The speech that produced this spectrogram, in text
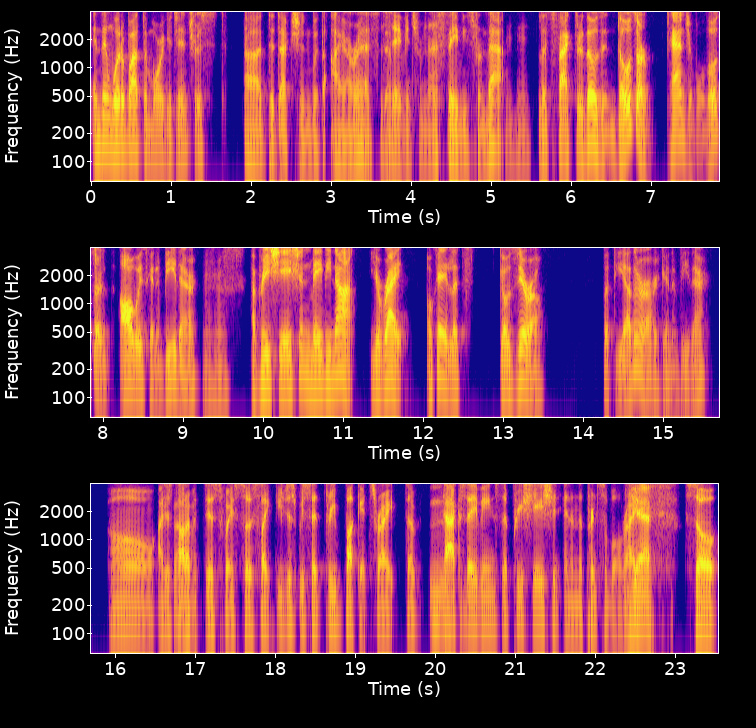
And then what about the mortgage interest uh, deduction with the IRS? The the, savings from that, the savings from that. Mhm, Let's factor those in. Those are tangible. Those are always going to be there. mhm. Appreciation, maybe not. You're right. Okay, let's go zero. But the other are going to be there. Oh, I just So- thought of it this way. So it's like you just we said three buckets, right? The Mm. tax savings, the appreciation, and then the principal, right? Yes. So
